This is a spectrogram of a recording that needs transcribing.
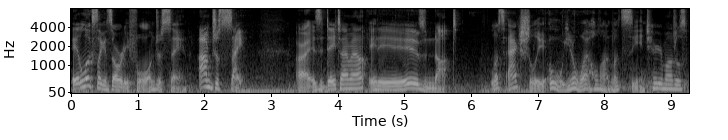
It looks like it's already full. I'm just saying. I'm just saying. All right, is it daytime out? It is not. Let's actually, oh, you know what? Hold on, let's see. Interior modules.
